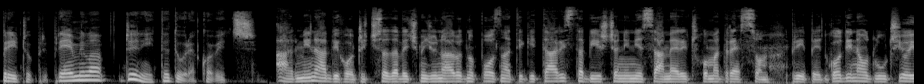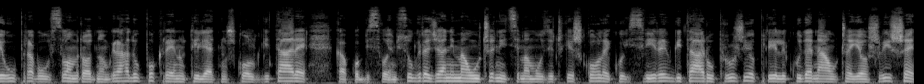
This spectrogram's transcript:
Priču pripremila Dženita Duraković. Armin Abdihočić, sada već međunarodno poznati gitarista, bišćanin je sa američkom adresom. Prije pet godina odlučio je upravo u svom rodnom gradu pokrenuti ljetnu školu gitare kako bi svojim sugrađanima, učenicima muzičke škole koji sviraju gitaru, pružio priliku da nauča još više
